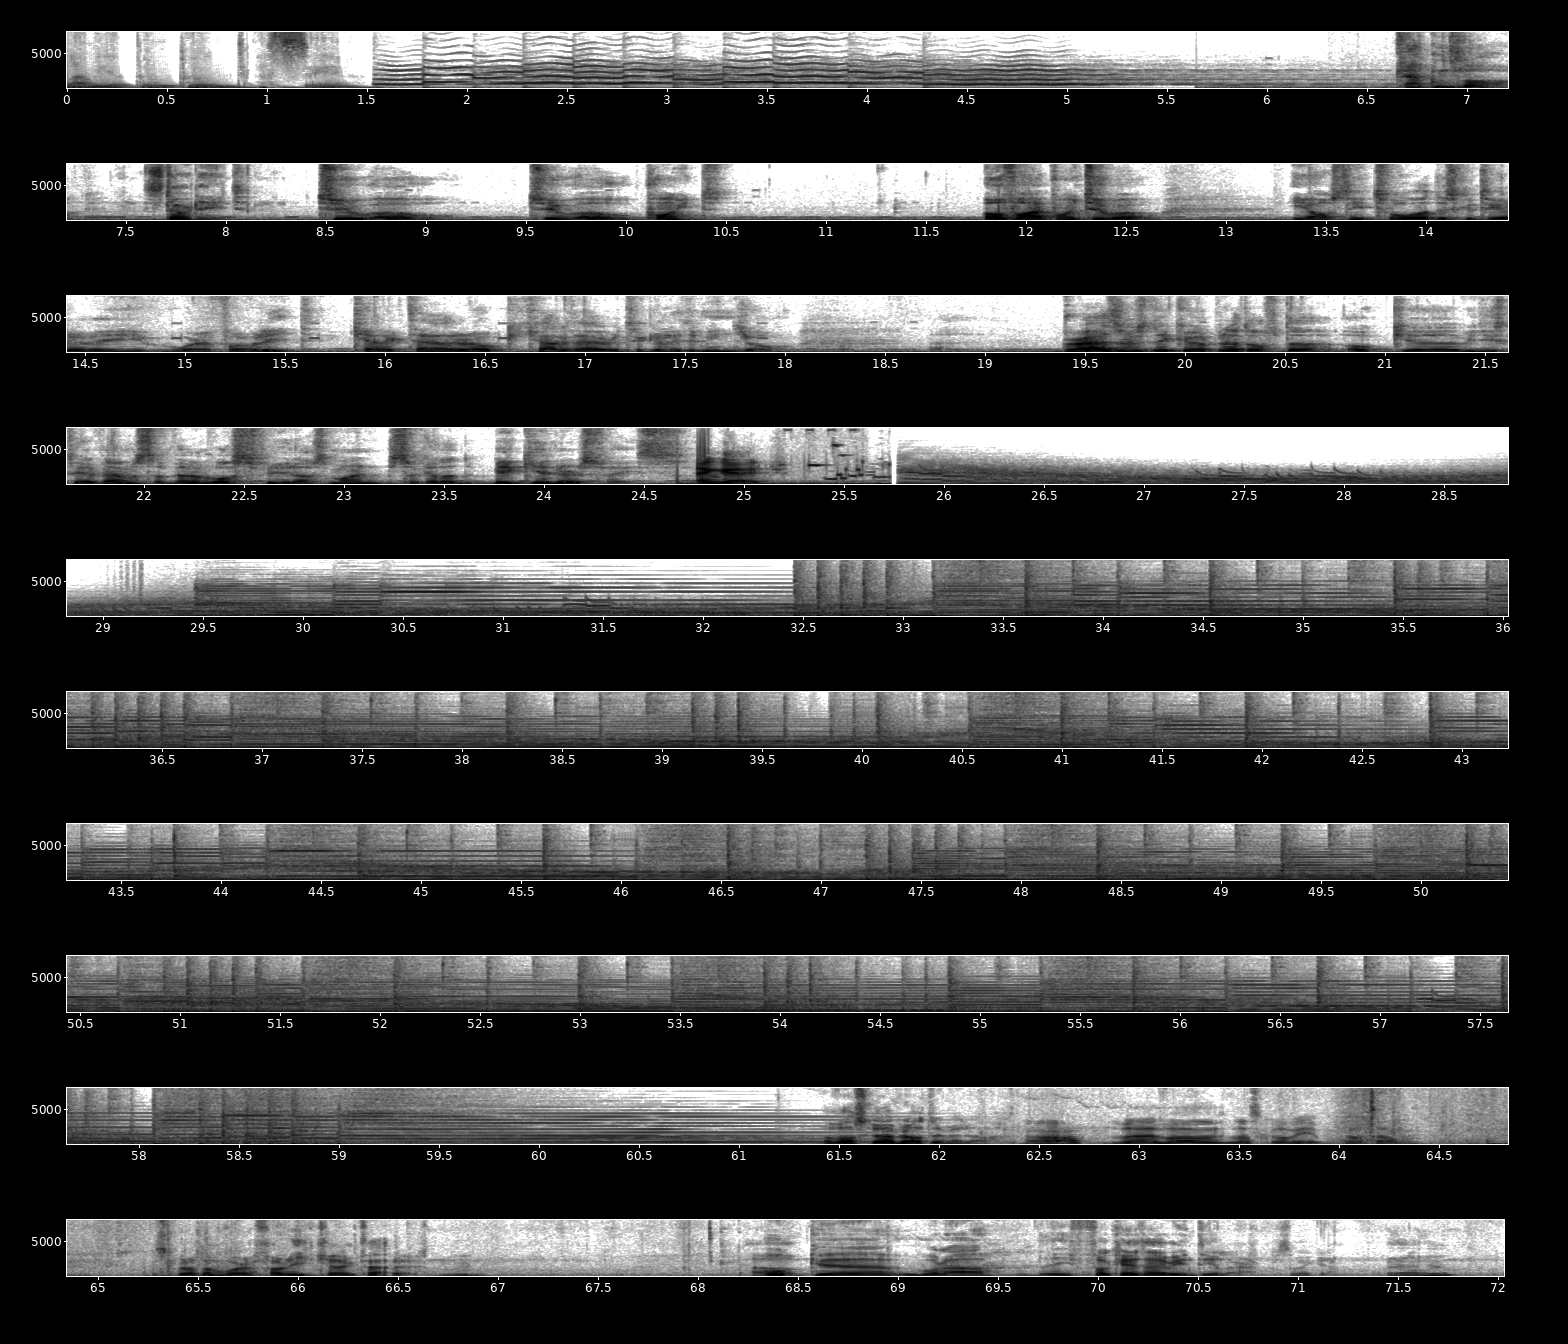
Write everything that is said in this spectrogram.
planeten.se. Captain's log. Stardate. 2020.05.20. I avsnitt två diskuterar vi våra favoritkaraktärer och karaktärer vi tycker lite mindre om. Brazzers dyker upp rätt ofta och eh, vi diskuterar vem, vem av oss fyra som har en så kallad beginners face. Engage. Och vad ska vi prata om idag? Ja, vad, vad, vad ska vi prata om? Vi ska prata om våra favoritkaraktärer. Och eh, våra... Det är för karaktärer vi inte gillar så mycket.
